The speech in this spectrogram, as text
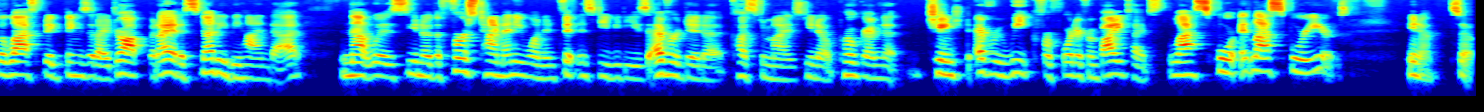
the last big things that I dropped, but I had a study behind that and that was you know the first time anyone in fitness dvds ever did a customized you know program that changed every week for four different body types Lasts four it lasts four years you know so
